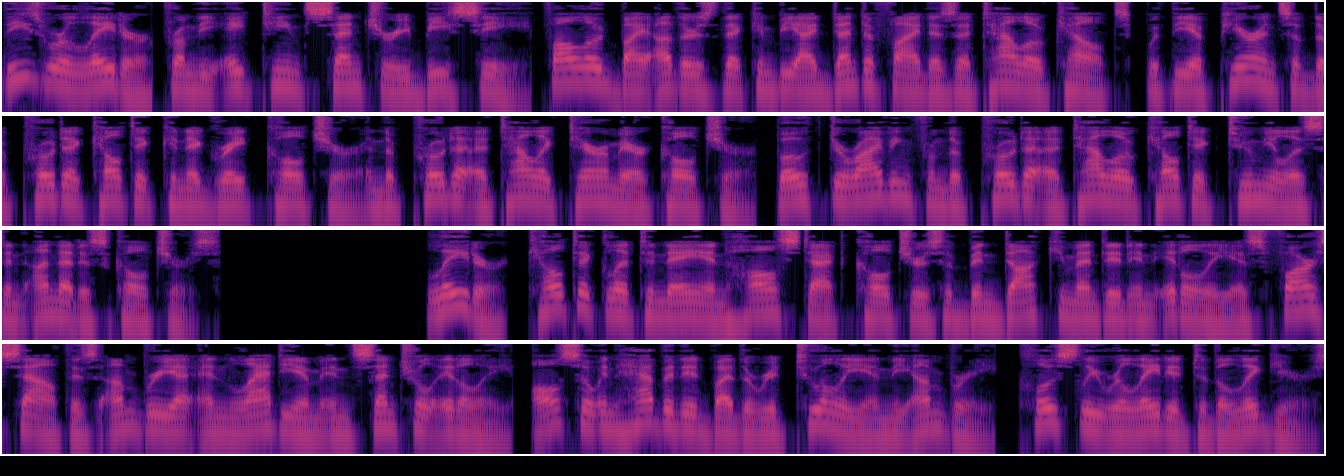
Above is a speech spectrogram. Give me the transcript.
These were later from the 18th century BC followed by others that can be identified as Italo-Celts, with the appearance of the Proto-Celtic Canegrate culture and the Proto-Italic Terramare culture, both deriving from the Proto-Italo-Celtic Tumulus and Unitus cultures. Later, Celtic La Tène and Hallstatt cultures have been documented in Italy as far south as Umbria and Latium in central Italy, also inhabited by the Rutuli and the Umbri, closely related to the Ligures.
